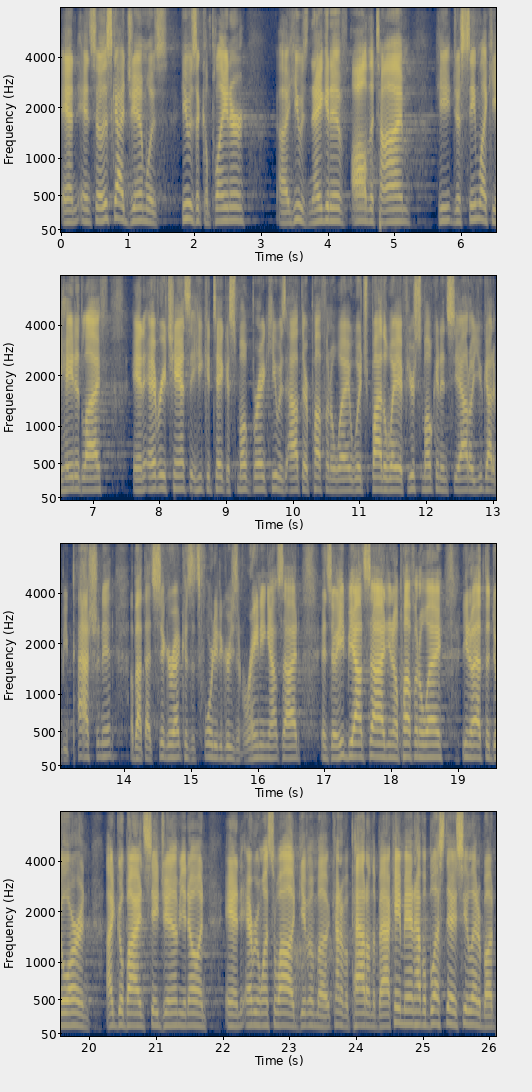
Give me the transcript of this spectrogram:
And, and so this guy, Jim, was, he was a complainer. Uh, he was negative all the time. He just seemed like he hated life and every chance that he could take a smoke break, he was out there puffing away. Which, by the way, if you're smoking in Seattle, you got to be passionate about that cigarette because it's 40 degrees and raining outside. And so he'd be outside, you know, puffing away, you know, at the door, and I'd go by and say, Jim, you know, and and every once in a while I'd give him a kind of a pat on the back. Hey, man, have a blessed day. See you later, bud.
